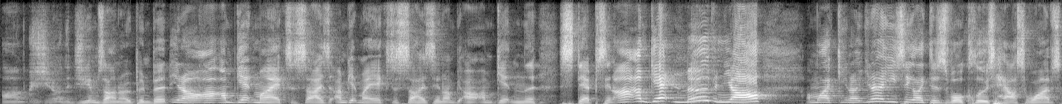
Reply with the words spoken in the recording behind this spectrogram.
because um, you know the gyms aren't open. But you know, I, am getting my exercise. I'm getting my exercise in. I'm I'm getting the steps in. I, am getting moving, y'all. I'm like, you know, you know, you see like those Vaucluse housewives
